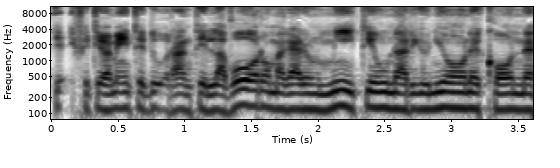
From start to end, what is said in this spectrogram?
eh, effettivamente durante il lavoro, magari un meeting, una riunione con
